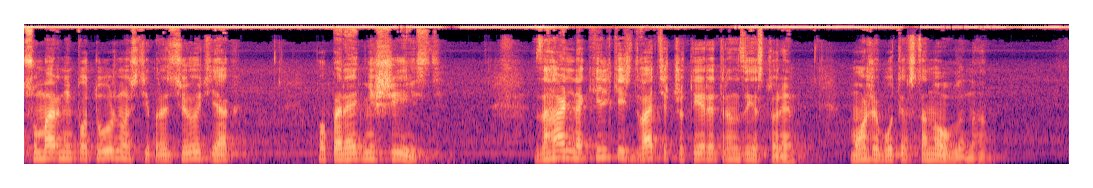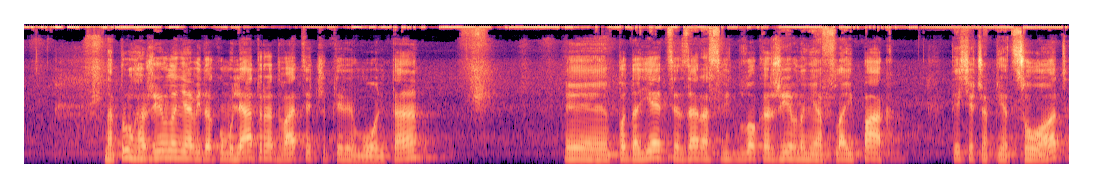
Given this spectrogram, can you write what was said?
сумарній потужності працюють як попередні 6. Загальна кількість 24 транзистори може бути встановлена. Напруга живлення від акумулятора 24 вольта. Е, подається зараз від блока живлення Flypack 1500.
